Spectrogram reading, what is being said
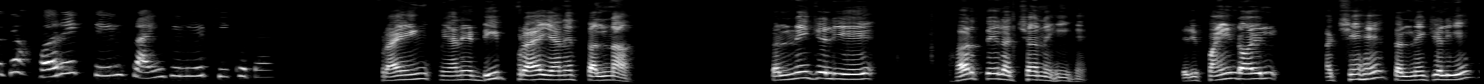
तो क्या हर एक तेल फ्राइंग के लिए ठीक होता है? फ्राइंग यानी डीप फ्राई यानी तलना। तलने के लिए हर तेल अच्छा नहीं है। रिफाइंड ऑयल अच्छे हैं तलने के लिए।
